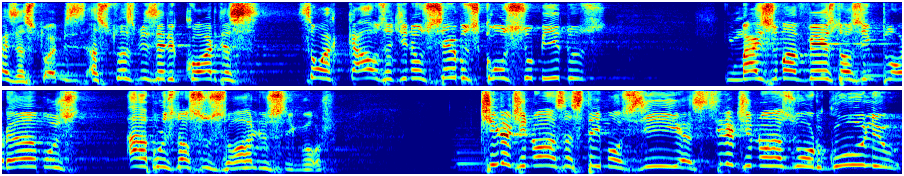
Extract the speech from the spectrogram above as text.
mas as tuas, as tuas misericórdias são a causa de não sermos consumidos. E mais uma vez nós imploramos: abra os nossos olhos, Senhor. Tira de nós as teimosias, tira de nós o orgulho.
